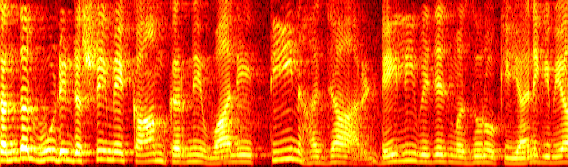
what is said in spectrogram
संदलवुड इंडस्ट्री में काम करने वाले तीन हज़ार डेली वेजेज मजदूरों की, यानी कि भैया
